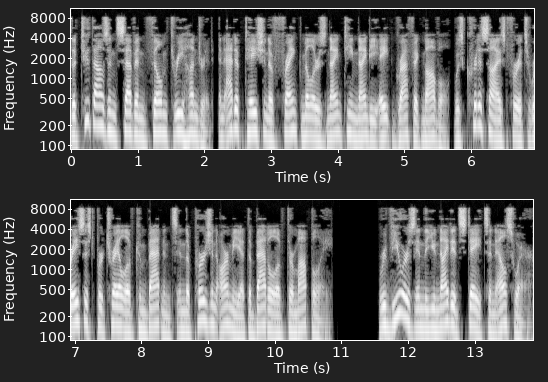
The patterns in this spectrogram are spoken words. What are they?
The 2007 film 300, an adaptation of Frank Miller's 1998 graphic novel, was criticized for its racist portrayal of combatants in the Persian army at the Battle of Thermopylae. Reviewers in the United States and elsewhere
